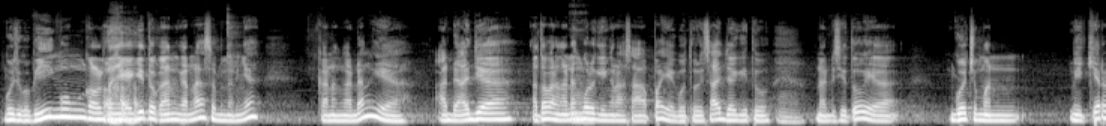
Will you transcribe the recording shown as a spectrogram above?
Gue juga bingung kalau tanya kayak gitu kan karena sebenarnya kadang-kadang ya ada aja atau kadang-kadang gue lagi ngerasa apa ya gue tulis aja gitu. Nah di situ ya gue cuman mikir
